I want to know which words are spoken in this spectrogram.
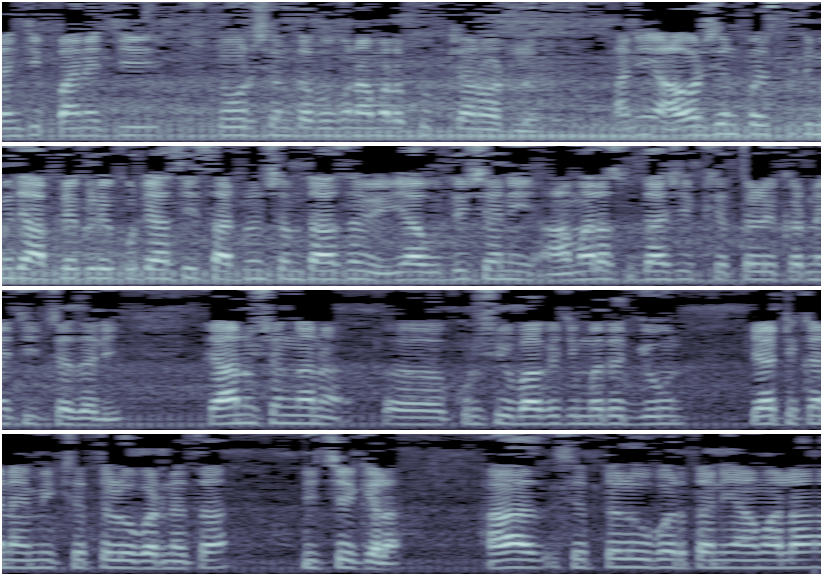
त्यांची पाण्याची स्टोअर क्षमता बघून आम्हाला खूप छान वाटलं. आणि आवर्षण परिस्थितीमध्ये आपल्याकडे कुठे अशी साठवण क्षमता असावी या उद्देशाने आम्हाला सुद्धा अशी शेततळे करण्याची इच्छा झाली. त्या अनुषंगानं कृषी विभागाची मदत घेऊन या ठिकाणी आम्ही शेततळे उभारण्याचा निश्चय केला. हा शेततळे उभारताना आम्हाला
